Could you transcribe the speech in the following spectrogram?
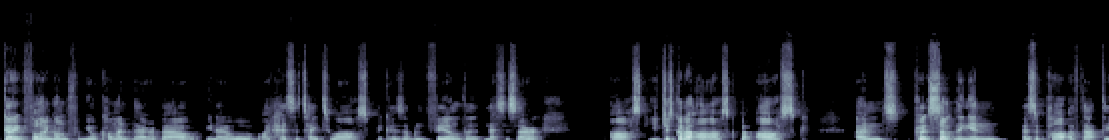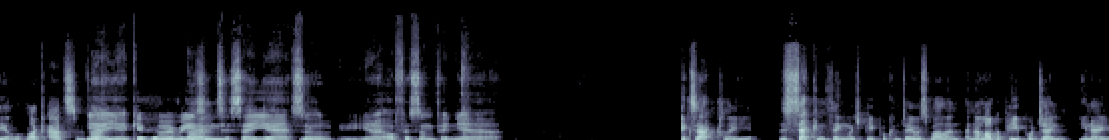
go following on from your comment there about you know, or I'd hesitate to ask because I wouldn't feel that necessary. Ask. You just got to ask, but ask and put something in as a part of that deal, like add some value. Yeah, yeah. Give them a reason um, to say yes, or you know, offer something. Yeah, exactly. The second thing which people can do as well, and, and a lot of people don't, you know,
